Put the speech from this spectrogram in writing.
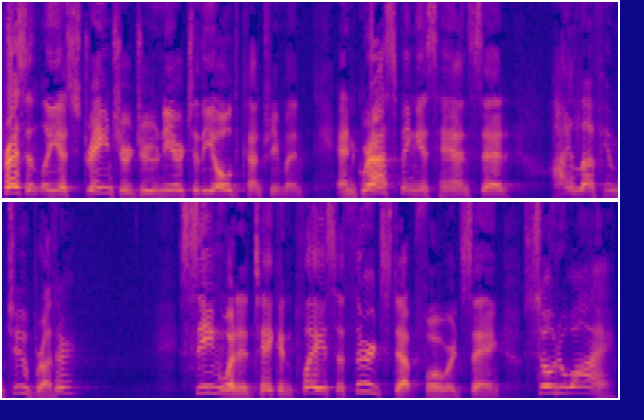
Presently, a stranger drew near to the old countryman, and grasping his hand, said, I love him too, brother. Seeing what had taken place, a third stepped forward, saying, So do I.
